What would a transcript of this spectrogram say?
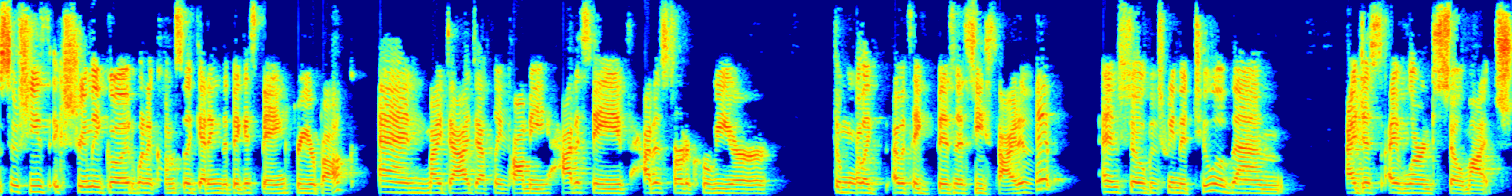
So she's extremely good when it comes to getting the biggest bang for your buck. And my dad definitely taught me how to save, how to start a career, the more like I would say businessy side of it. And so between the two of them, I just I've learned so much.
